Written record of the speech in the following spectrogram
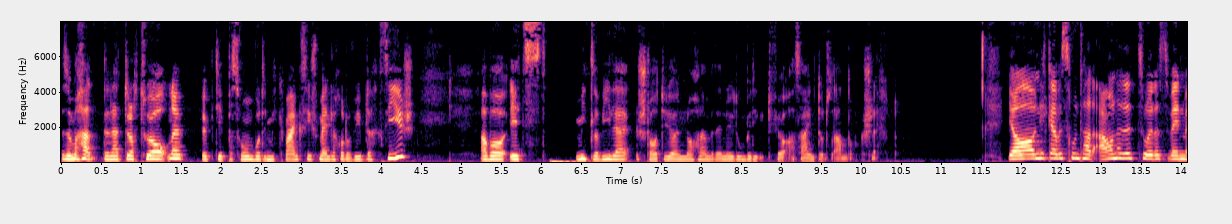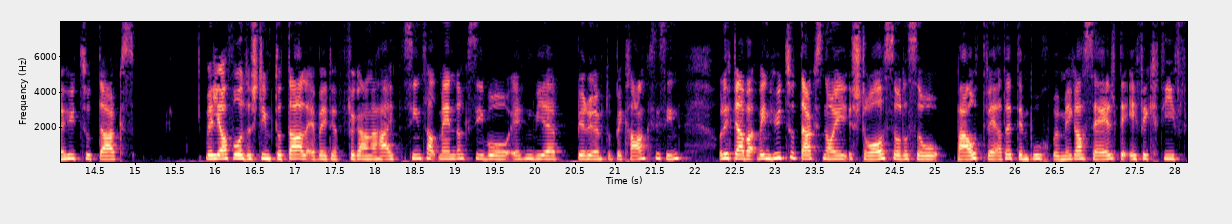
also man kann dann natürlich zuordnen, ob die Person, die damit gemeint war, männlich oder weiblich war. Aber jetzt, mittlerweile steht ja ein Nachname dann nicht unbedingt für das eine oder das andere Geschlecht. Ja, und ich glaube, es kommt halt auch noch dazu, dass wenn man heutzutage weil ja voll, das stimmt total. Eben in der Vergangenheit sind es halt Männer die irgendwie berühmt und bekannt sind. Und ich glaube, wenn heutzutage neue Straßen oder so gebaut werden, dann braucht man mega selten effektiv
